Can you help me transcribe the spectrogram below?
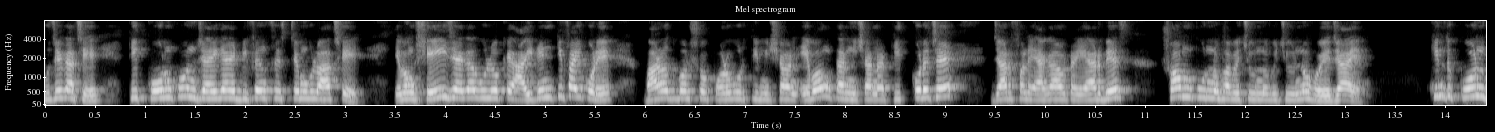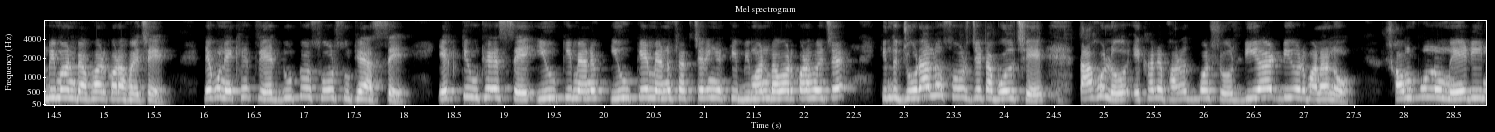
বুঝে গেছে, ঠিক কোন কোন জায়গায় ডিফেন্স সিস্টেমগুলো আছে। এবং সেই জায়গাগুলোকে আইডেন্টিফাই করে ভারতবর্ষ পরবর্তী মিশন এবং তার নিশানা ঠিক করেছে, যার ফলে এগারোটা এয়ারবেস সম্পূর্ণভাবে চূর্ণ বিচূর্ণ হয়ে যায়। কিন্তু কোন বিমান ব্যবহার করা হয়েছে? দেখুন, এক্ষেত্রে দুটো সোর্স উঠে আসছে। একটি উঠে এসছে ইউকি ইউকে ম্যানুফ্যাকচারিং একটি বিমান ব্যবহার করা হয়েছে। কিন্তু জোরালো সোর্স যেটা বলছে, তা হলো এখানে ভারতবর্ষ ডিআরডিওর বানানো। সম্পূর্ণ মেড ইন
